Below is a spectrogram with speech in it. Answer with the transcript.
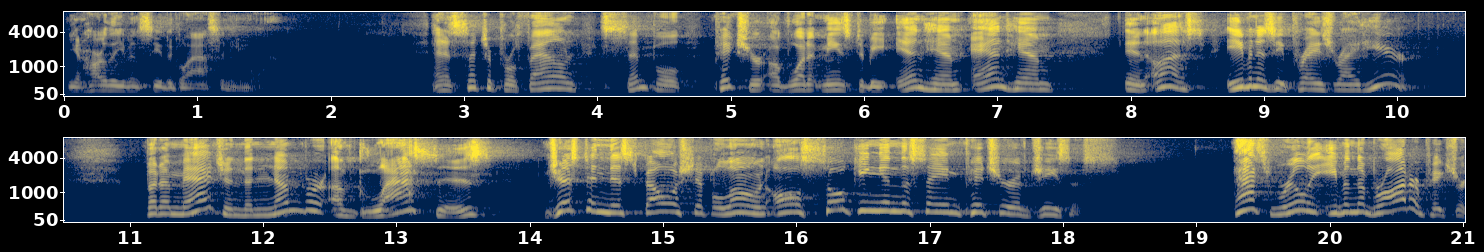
You can hardly even see the glass anymore. And it's such a profound, simple picture of what it means to be in Him and Him in us, even as He prays right here. But imagine the number of glasses just in this fellowship alone, all soaking in the same pitcher of Jesus. That's really even the broader picture.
